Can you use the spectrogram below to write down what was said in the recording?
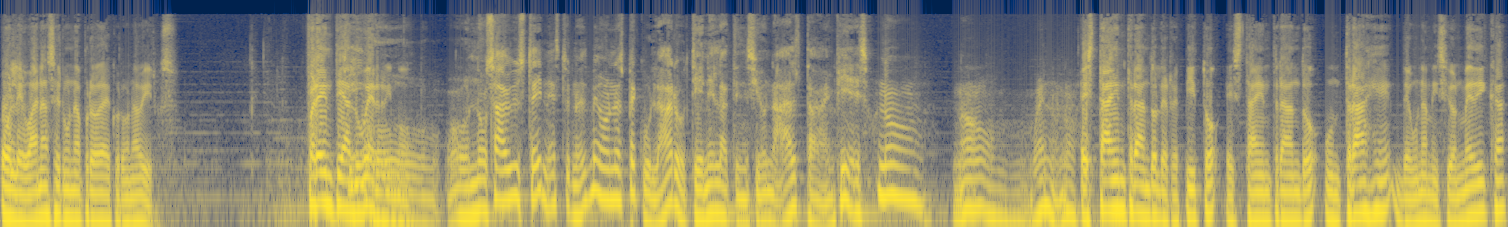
O le van a hacer una prueba de coronavirus. Frente al Ubérrimo. O, o no sabe usted en esto, no es mejor no especular, o tiene la tensión alta, en fin, eso no, no, bueno, no. Está entrando, le repito, está entrando un traje de una misión médica.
